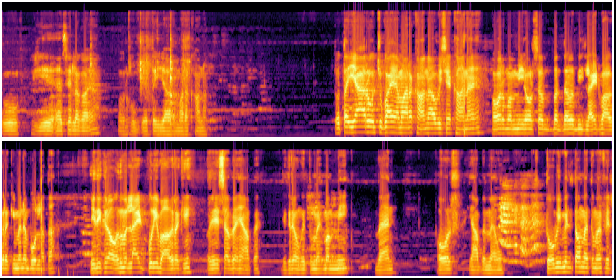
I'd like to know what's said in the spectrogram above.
तो ये ऐसे लगाया और हो गया तैयार हमारा खाना। तो तैयार हो चुका है हमारा खाना, अब इसे खाना है। और मम्मी और सब मतलब अभी लाइट भाग रखी, मैंने बोला था। ये दिख रहा होगा तुम्हें लाइट पूरी भाग रखी। और ये सब है यहाँ पे। दिख रहे होंगे तुम्हें मम्मी, बहन और यहाँ पे मैं हूँ। तो भी मिलता हूँ मैं तुम्हें फिर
